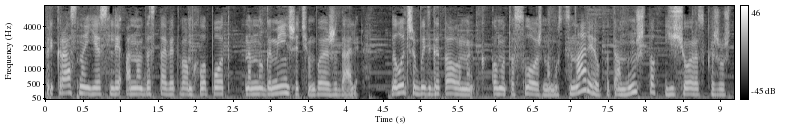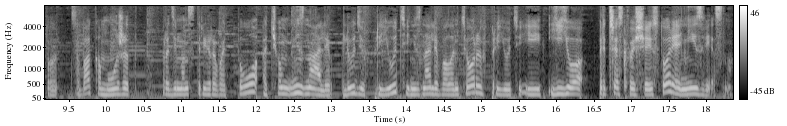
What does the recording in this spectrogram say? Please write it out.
Прекрасно, если она доставит вам хлопот намного меньше, чем вы ожидали. Но лучше быть готовыми к какому-то сложному сценарию, потому что, еще раз скажу, что собака может продемонстрировать то, о чем не знали люди в приюте, не знали волонтеры в приюте, и ее предшествующая история неизвестна.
